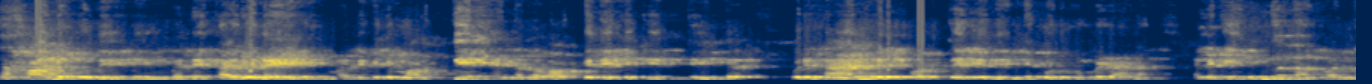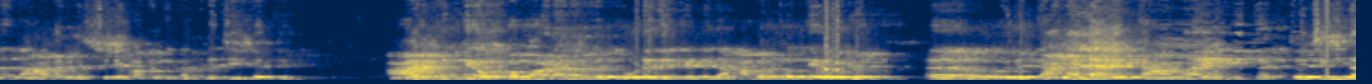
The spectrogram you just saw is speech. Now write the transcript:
സഹാനുഭൂതിയുടെയും അല്ലെ കരുണയുടെയും അല്ലെങ്കിൽ മർത്യൻ എന്നുള്ള വാക്കിലേക്ക് എത്തിയിട്ട് ഒരു ഹാൻഡ് പുറത്തേക്ക് നീട്ടി കൊടുക്കുമ്പോഴാണ്. അല്ലെങ്കിൽ ഇന്ന് വന്ന് നാളെ നശ്വരമാകുന്ന നമ്മുടെ ജീവിതത്തിൽ ആർക്കൊക്കെ ഒപ്പമാണ് നമ്മൾ കൂടെ നിൽക്കേണ്ടത്? അവർക്കൊക്കെ ഒരു ഒരു തണലായി താങ്ങായി ഈ തത്വചിന്ത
